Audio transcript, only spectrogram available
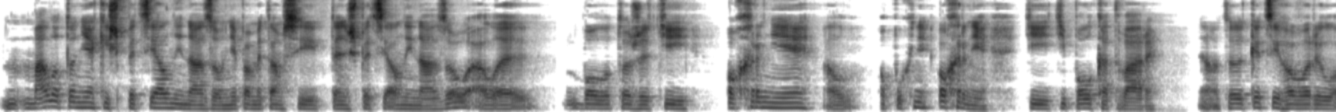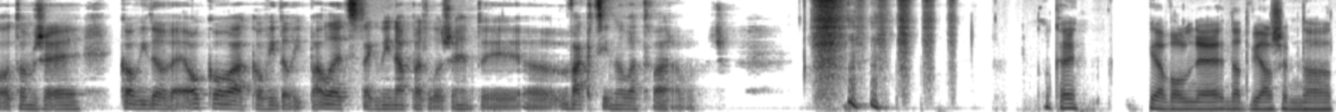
malo to nejaký špeciálny názov, nepamätám si ten špeciálny názov, ale bolo to, že ti ochrnie, alebo opuchne, ochrnie ti, ti polka tváre. No, to, keď si hovoril o tom, že covidové oko a covidový palec, tak mi napadlo, že to je uh, vakcínová tvár. Alebo čo. OK. Ja voľne nadviažem na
